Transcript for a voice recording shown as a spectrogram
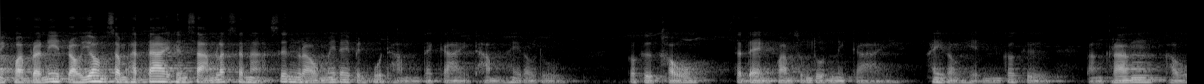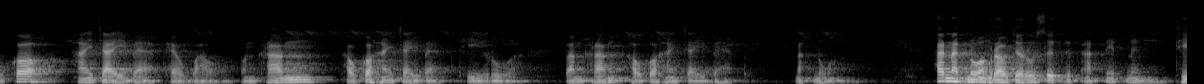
มีความประณีตเราย่อมสัมผัสได้ถึงสามลักษณะ ซึ่งเราไม่ได้เป็นผู้ทำแต่กายทำให้เราดู ก็คือเขาแสดงความสมดุลในกาย ให้เราเห็นก็คือบางครั้งเขาก็หายใจแบบแผ่วเบา บางครั้งเขาก็หายใจแบบทีรัว บางครั้งเขาก็หายใจแบบหนักหน่วง ถ้าหนักหน่วงเราจะรู้สึกอึดอัดนิดหนึ่ง ที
